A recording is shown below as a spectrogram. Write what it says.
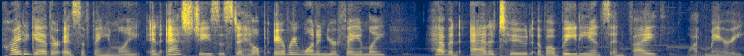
Pray together as a family and ask Jesus to help everyone in your family have an attitude of obedience and faith like Mary.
